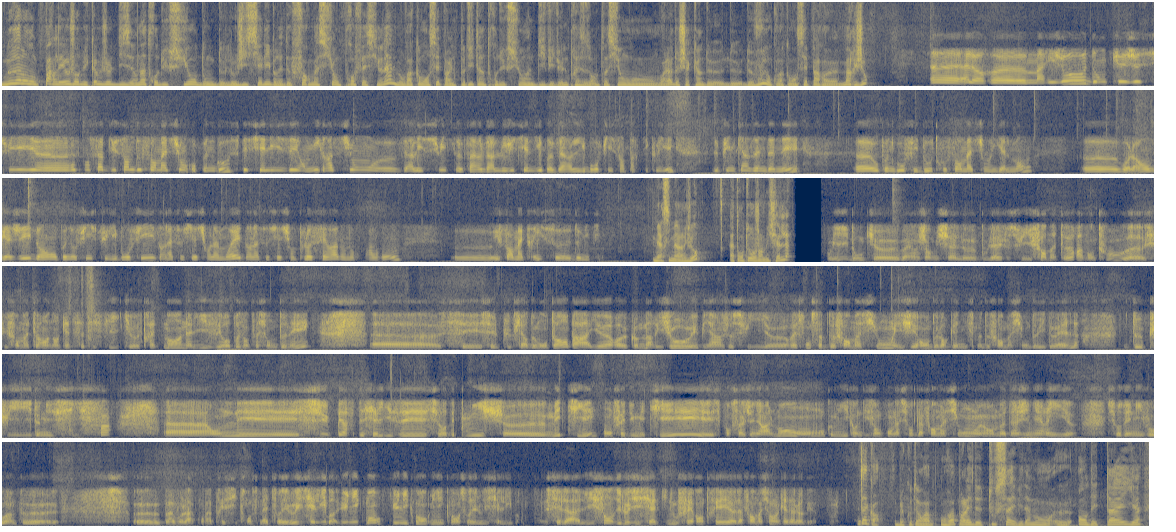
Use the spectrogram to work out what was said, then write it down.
nous allons donc parler aujourd'hui, comme je le disais en introduction, donc de logiciels libres et de formation professionnelle. Mais on va commencer par une petite introduction individuelle, une présentation voilà, de chacun de, vous. Donc, on va commencer par euh, Marie-Jo. Euh, alors, euh, Marie-Jo, donc je suis responsable du centre de formation OpenGo, spécialisé en migration vers les suites, enfin vers le logiciel libre, vers LibreOffice en particulier, depuis une quinzaine d'années. Euh, OpenGo fait d'autres formations également. Euh, voilà, engagé dans OpenOffice puis LibreOffice, dans l'association La Mouette, dans l'association Plocera dont nous reparlerons, euh, et formatrice de métier. Merci Marie-Jo. À ton tour Jean-Michel. Oui, donc ben, Jean-Michel Boulet, je suis formateur avant tout. je suis formateur en enquête statistique, traitement, analyse et représentation de données. Euh, c'est le plus clair de mon temps. Par ailleurs, euh, comme Marie-Jo, eh bien, je suis euh, responsable de formation et gérant de l'organisme de formation de I2L depuis 2006. on est super spécialisé sur des niches métiers. On fait du métier et c'est pour ça généralement on communique en disant qu'on de la formation en mode ingénierie sur des niveaux un peu euh, bah voilà, qu'on apprécie transmettre sur des logiciels libres, uniquement, uniquement, uniquement sur des logiciels libres. C'est la licence du logiciel qui nous fait rentrer euh, la formation dans le catalogue. D'accord. Eh ben, écoutez, on va, on va, parler de tout ça évidemment euh, en détail.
